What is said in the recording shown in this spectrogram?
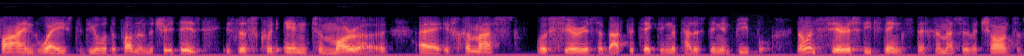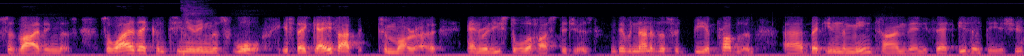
find ways to deal with the problem. The truth is, is this could end tomorrow uh, if Hamas was serious about protecting the Palestinian people. No one seriously thinks that Hamas have a chance of surviving this. So why are they continuing this war? If they gave up tomorrow and released all the hostages, there would, none of this would be a problem. Uh, but in the meantime, then, if that isn't the issue,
